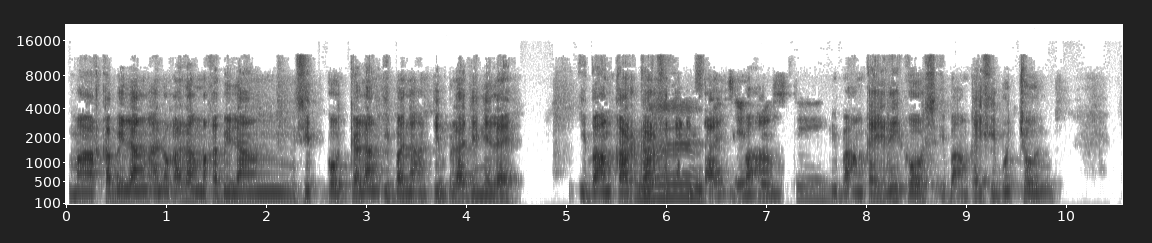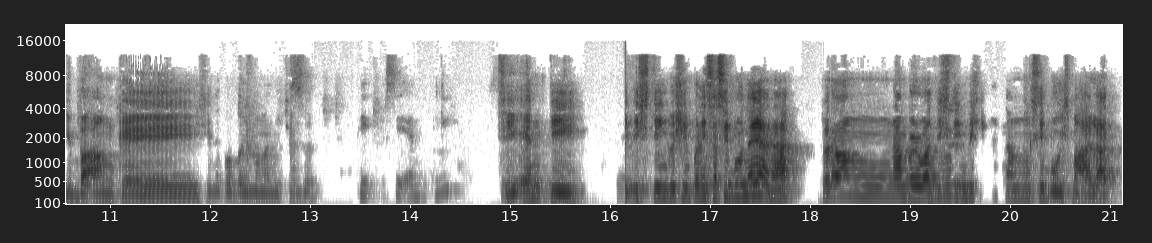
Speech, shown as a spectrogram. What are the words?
makabilang ano ka lang, makabilang zip code ka lang, iba na ang timpla din nila eh. Iba ang karkar mm, sa Talisay, iba ang iba ang kay Ricos, iba ang kay Sibuchon, iba ang kay sino pa ba yung mga lechon doon? CNT. CNT. Distinguishing pa rin sa Cebu na yan ha. Pero ang number one distinguishing mm. ng Cebu is maalat.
